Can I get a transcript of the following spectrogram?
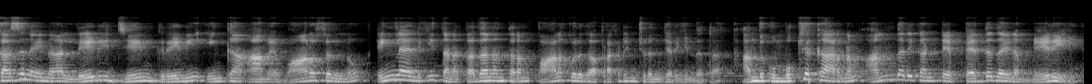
కజిన్ అయిన లేడీ జేన్ గ్రేని ఇంకా ఆమె వారసులను ఇంగ్లాండ్కి తన తదనంతరం పాలకులుగా ప్రకటించడం జరిగిందట. అందుకు ముఖ్య కారణం అందరికంటే పెద్దదైన మేరీ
